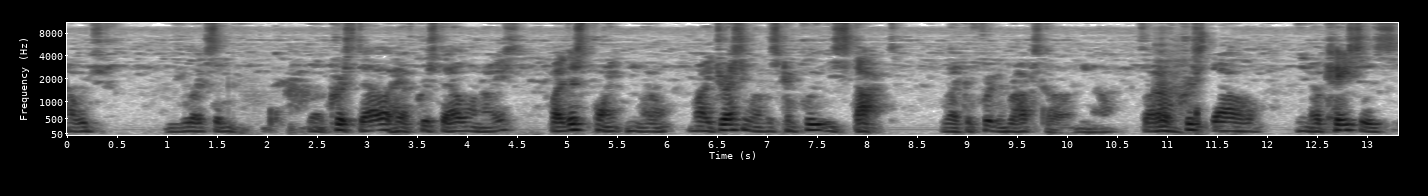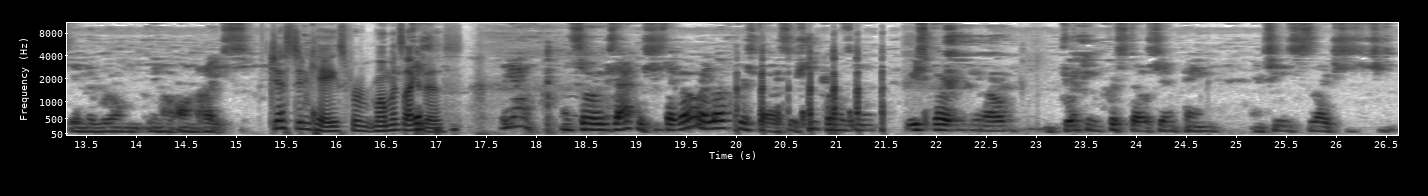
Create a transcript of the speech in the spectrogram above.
how would you, you like some you know, Cristal? I have Cristal on ice." By this point, you know, my dressing room was completely stocked, like a friggin' rock star. You know, so I have oh. Cristal, you know, cases in the room, you know, on ice. Just in case for moments like Just, this. Yeah, and so exactly, she's like, "Oh, I love Cristal," so she comes in we start, you know, drinking Cristal champagne, and she's like, she,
